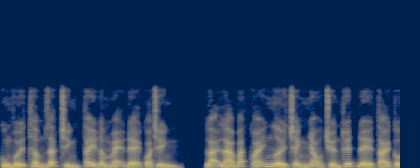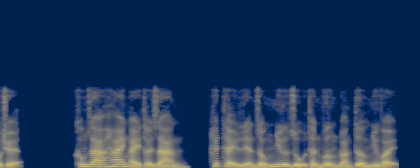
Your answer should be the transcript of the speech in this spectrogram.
cùng với thẩm giác chính tay đâm mẹ đẻ quá trình, lại là bắt quái người tranh nhau truyền thuyết đề tài câu chuyện. Không ra hai ngày thời gian, hết thể liền giống như dụ thân vương đoán tưởng như vậy,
